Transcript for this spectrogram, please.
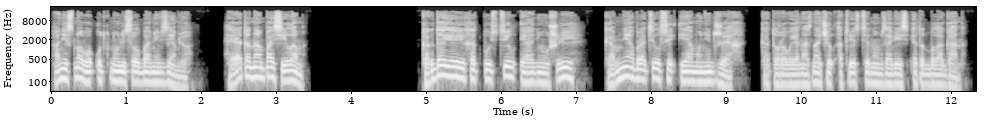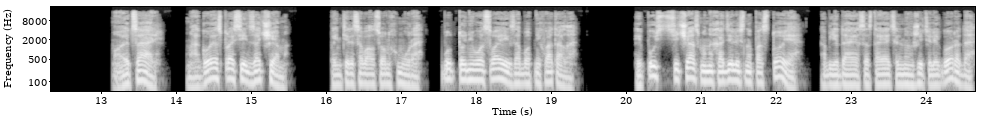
Они снова уткнулись лбами в землю. Это нам по силам. Когда я их отпустил и они ушли, ко мне обратился и Амуниджех, которого я назначил ответственным за весь этот балаган. «Мой царь, могу я спросить, зачем?» поинтересовался он хмуро, будто у него своих забот не хватало. И пусть сейчас мы находились на постое, объедая состоятельных жителей города,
